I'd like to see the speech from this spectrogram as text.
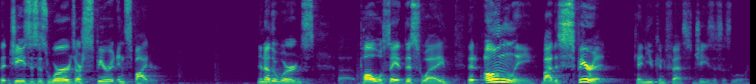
that Jesus' words are spirit inspired. In other words, Paul will say it this way that only by the Spirit can you confess Jesus as Lord.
